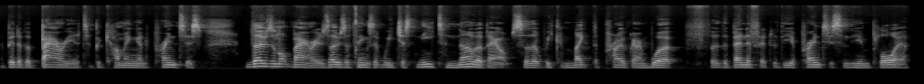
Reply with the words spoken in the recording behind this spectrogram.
a bit of a barrier to becoming an apprentice. Those are not barriers. Those are things that we just need to know about so that we can make the program work for the benefit of the apprentice and the employer.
